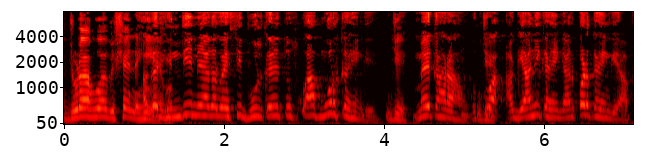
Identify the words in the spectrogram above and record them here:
जुड़ा हुआ विषय नहीं अगर है हिंदी में अगर वैसी भूल करें तो उसको आप मूर्ख कहेंगे। जी। मैं कह रहा हूँ उसको अज्ञानी कहेंगे अनपढ़ कहेंगे आप।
